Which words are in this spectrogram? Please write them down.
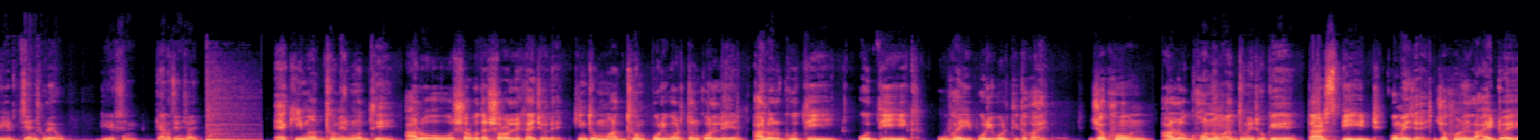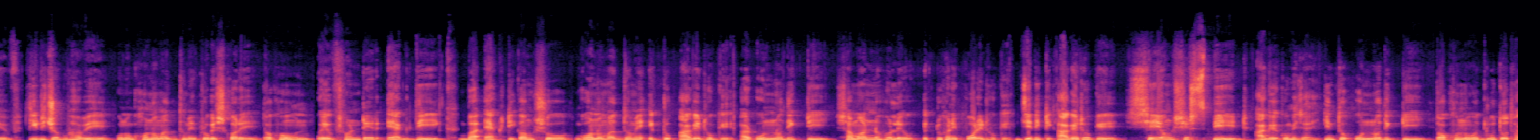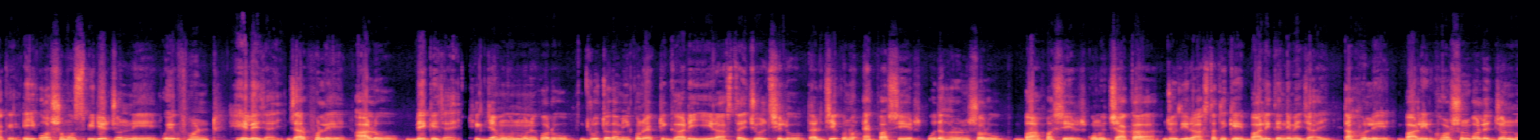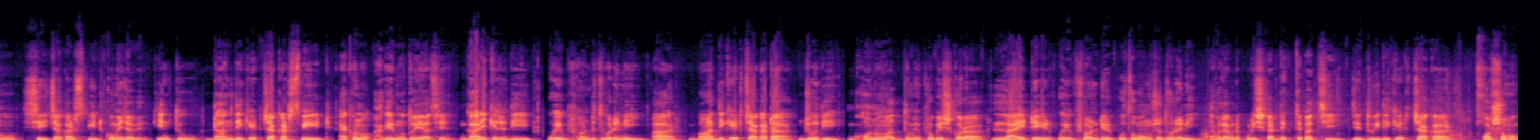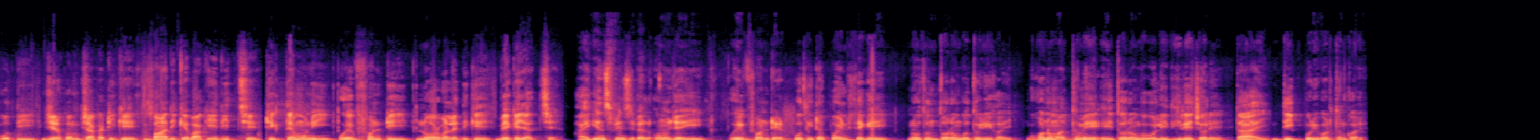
Speed change হলেও direction কেন change হয়? একই মাধ্যমের মধ্যে আলো সর্বদা সরল রেখায় চলে, কিন্তু মাধ্যম পরিবর্তন করলে আলোর গতি ও দিক উভয়ই পরিবর্তিত হয়। যখন আলো ঘন মাধ্যমে ঢোকে, তার স্পিড কমে যায়। যখন লাইট ওয়েভ তির্যকভাবে কোনো ঘন মাধ্যমে প্রবেশ করে, তখন ওয়েভ ফ্রন্টের একদিক বা একটি অংশ ঘন মাধ্যমে একটু আগে ঢোকে আর অন্য দিকটি সামান্য হলেও একটুখানি পরে ঢোকে। যে দিকটি আগে ঢোকে, সেই অংশের স্পিড আগে কমে যায়। কিন্তু অন্য দিকটি তখনও দ্রুত থাকে। এই অসম স্পিডের জন্য ওয়েভ ফ্রন্ট হেলে যায়, যার ফলে আলো বেঁকে যায়। ঠিক যেমন মনে করো, দ্রুতগামী কোনো একটি গাড়ি রাস্তায় চলছিল, তার যে কোনো এক পাশের উদাহরণস্বরূপ বা পাশের কোনো চাকা যদি রাস্তা থেকে বালিতে নেমে যায়, তাহলে বালির ঘর্ষণ বলের জন্য সেই চাকার স্পিড কমে যাবে। কিন্তু ডান দিকের চাকার স্পিড এখনও আগের মতোই আছে। গাড়িকে যদি ওয়েভ ফ্রন্ট ধরে নিই, আর বাঁ দিকের চাকাটা যদি ঘন মাধ্যমে প্রবেশ করা লাইটের ওয়েভ ফ্রন্টের প্রথম অংশ ধরে নিই, তাহলে আমরা পরিষ্কার দেখতে পাচ্ছি যে দুই দিকের চাকার অসমগতি যেরকম চাকাটিকে বাঁ দিকে বাঁকিয়ে দিচ্ছে, ঠিক তেমনই ওয়েভ ফ্রন্টটি নর্মালের দিকে বেঁকে যাচ্ছে। হাইগেন্স প্রিন্সিপাল অনুযায়ী ওয়েভ ফ্রন্টের প্রতিটা পয়েন্ট থেকেই নতুন তরঙ্গ তৈরি হয়। ঘন মাধ্যমে এই তরঙ্গগুলি ধীরে চলে তাই দিক পরিবর্তন করে।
